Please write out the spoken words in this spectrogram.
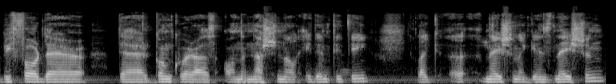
before they're their conquerors on national identity, like uh, nation against nation.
